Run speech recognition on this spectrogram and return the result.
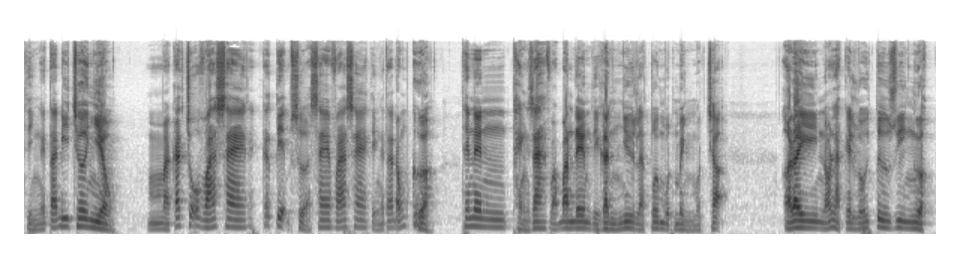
thì người ta đi chơi nhiều, mà các chỗ vá xe, các tiệm sửa xe vá xe thì người ta đóng cửa. Thế nên thành ra vào ban đêm thì gần như là tôi một mình một chợ. Ở đây nó là cái lối tư duy ngược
